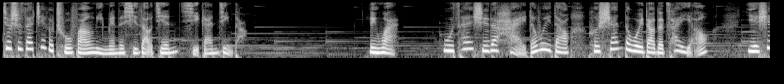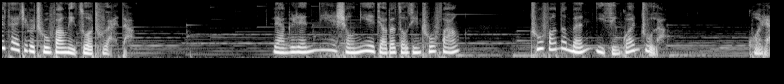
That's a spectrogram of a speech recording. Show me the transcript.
就是在这个厨房里面的洗澡间洗干净的。另外，午餐时的海的味道和山的味道的菜肴，也是在这个厨房里做出来的。两个人蹑手蹑脚地走进厨房，厨房的门已经关住了。果然，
